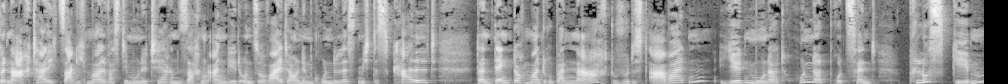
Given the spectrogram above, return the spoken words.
benachteiligt, sage ich mal, was die monetären Sachen angeht und so weiter. Und im Grunde lässt mich das kalt. Dann denk doch mal drüber nach. Du würdest arbeiten, jeden Monat 100 Prozent plus geben,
